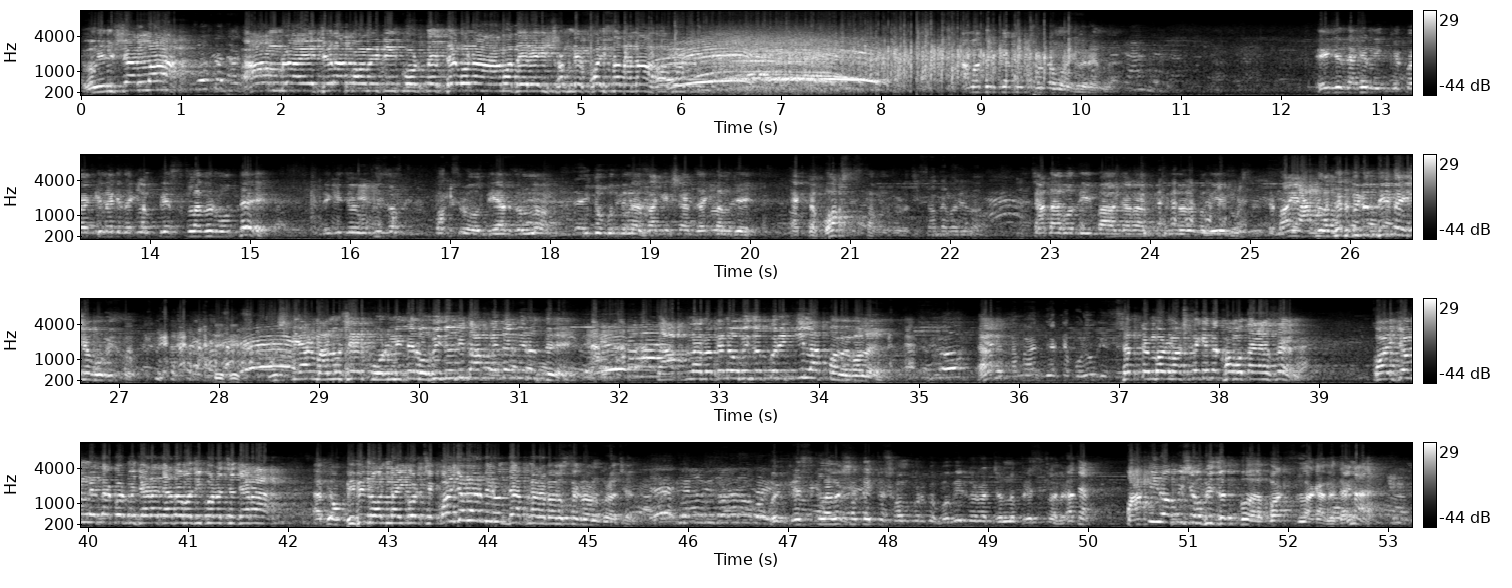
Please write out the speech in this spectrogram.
এবং ইনশাল্লাহ আমরা এই জেলা কমিটি করতে দেব না, আমাদের এই সঙ্গে ফয়সালা না হবে। আমাদেরকে এত ছোট মনে করেন না। এই যে দেখেন কয়েকদিন আগে দেখলাম প্রেস ক্লাবের মধ্যে দেখি যে অভিযোগ পত্র দেওয়ার জন্য কুতুবুদ্দিন জাকির সাহেব দেখলাম যে একটা বক্স স্থাপন ইয়ে মানুষের কর্মীদের অভিযোগই তো আপনাদের বিরুদ্ধে। আপনার ওখানে অভিযোগ করে কি লাভ পাবে বলেন? হ্যাঁ? সেপ্টেম্বর মাস থেকে তো ক্ষমতায় আছেন। কয়জন নেতা কর্মী যারা চাঁদাবাজি করেছে, যারা বিভিন্ন অন্যায় করেছে, কয়জনের বিরুদ্ধে আপনারা ব্যবস্থা গ্রহণ করেছেন? ওই প্রেস ক্লাবের সাথে একটু সম্পর্ক, গভীর করার জন্য প্রেস ক্লাবের। আচ্ছা পার্টির অফিসে অভিযোগ বাক্স লাগাবে তাই না?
